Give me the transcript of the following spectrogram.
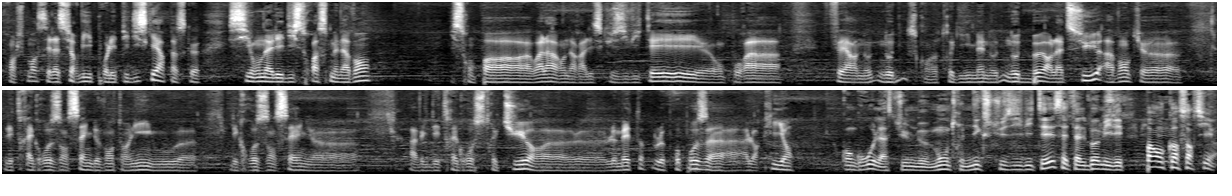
Franchement, c'est la survie pour les petits disquaires parce que si on a les disques trois semaines avant, ils seront pas. Voilà, on aura l'exclusivité, euh, on pourra faire notre, entre guillemets beurre là-dessus avant que les très grosses enseignes de vente en ligne ou euh, les grosses enseignes euh, avec des très grosses structures le, proposent à leurs clients. Donc, en gros, là, tu me montres une exclusivité. Cet album, il n'est pas encore sorti. hein.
